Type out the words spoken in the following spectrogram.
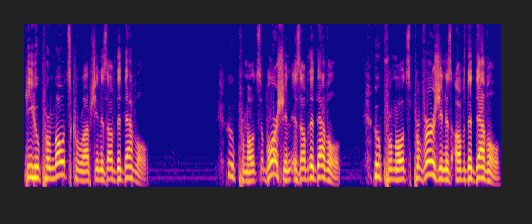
He who promotes corruption is of the devil. Who promotes abortion is of the devil. Who promotes perversion is of the devil.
